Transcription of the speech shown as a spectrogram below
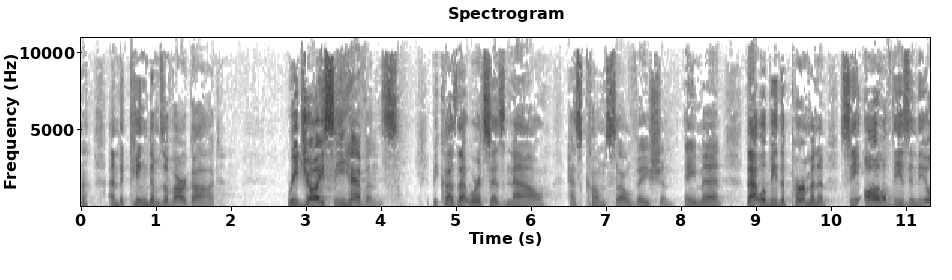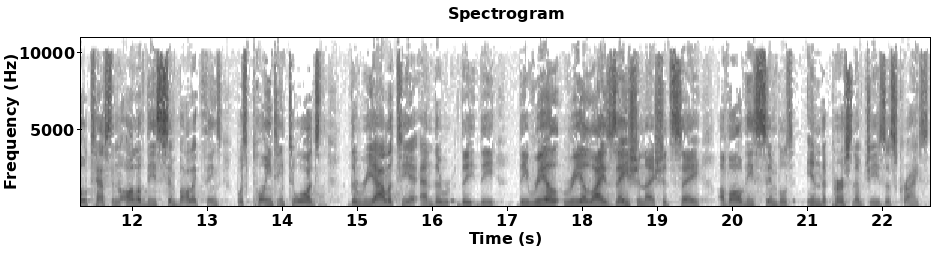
and the kingdoms of our God. Rejoice, ye heavens, because that word says now has come salvation. Amen. That will be the permanent. See, all of these in the Old Testament, all of these symbolic things was pointing towards the reality and the, the, the, the real realization, I should say, of all these symbols in the person of Jesus Christ.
